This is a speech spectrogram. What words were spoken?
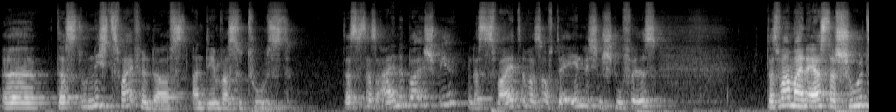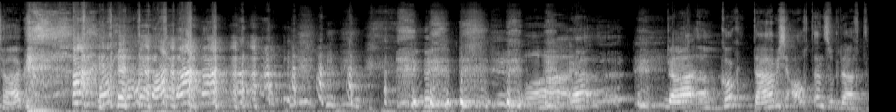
äh, dass du nicht zweifeln darfst an dem, was du tust. Das ist das eine Beispiel. Und das zweite, was auf der ähnlichen Stufe ist, das war mein erster Schultag. oh. ja, da, guck, da habe ich auch dann so gedacht,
